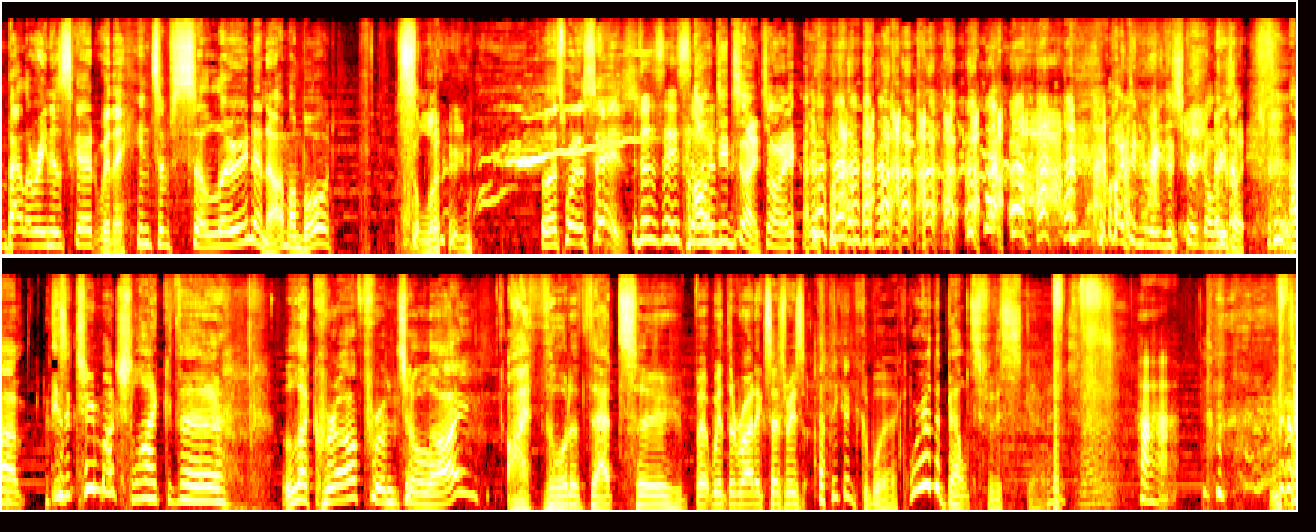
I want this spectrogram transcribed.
ballerina skirt with a hint of saloon, and I'm on board. Saloon? Well, that's what it says. It does say saloon. Oh, saloon. I did say. Sorry. I didn't read the script, obviously. Um, is it too much like the Lacroix from July? I thought of that too, but with the right accessories, I think it could work. Where are the belts for this skirt? Haha. it,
